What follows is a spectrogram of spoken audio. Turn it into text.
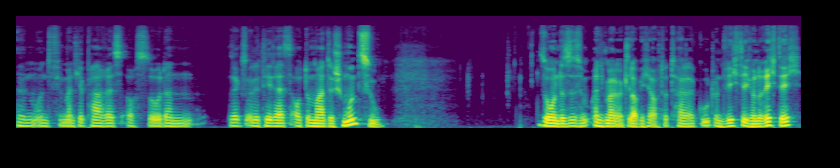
Ähm, und für manche Paare ist auch so, dann Sexualität heißt automatisch Mund zu. So, und das ist manchmal, glaube ich, auch total gut und wichtig und richtig,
